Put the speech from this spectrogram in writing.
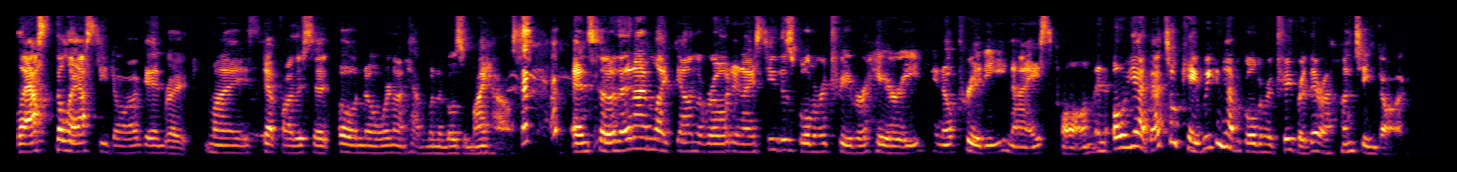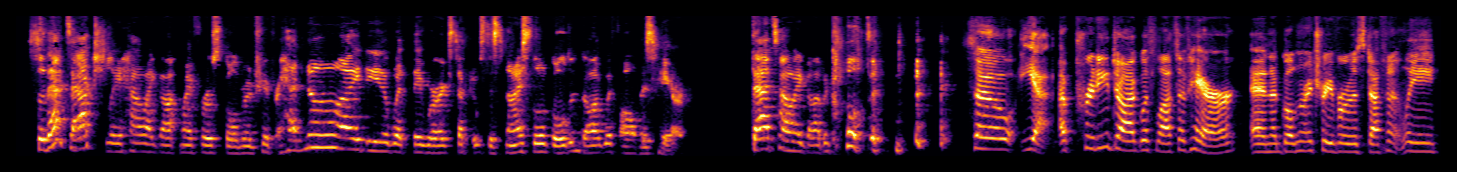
Last the Lassie dog. And right. my stepfather said, Oh no, we're not having one of those in my house. and so then I'm like down the road and I see this golden retriever, Harry, you know, pretty, nice, calm. And oh yeah, that's okay. We can have a golden retriever. They're a hunting dog. So that's actually how I got my first golden retriever. Had no idea what they were, except it was this nice little golden dog with all this hair. That's how I got a golden. So, yeah, a pretty dog with lots of hair and a golden retriever is definitely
